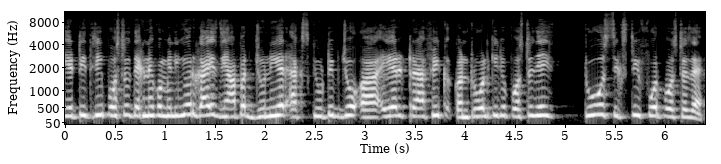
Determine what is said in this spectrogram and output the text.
एटी पोस्टर देखने को मिलेंगी। और गाइज़ यहाँ पर जूनियर एक्सिक्यूटिव जो एयर ट्रैफ़िक कंट्रोल की जो पोस्टर है 264 पोस्टर्स है।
